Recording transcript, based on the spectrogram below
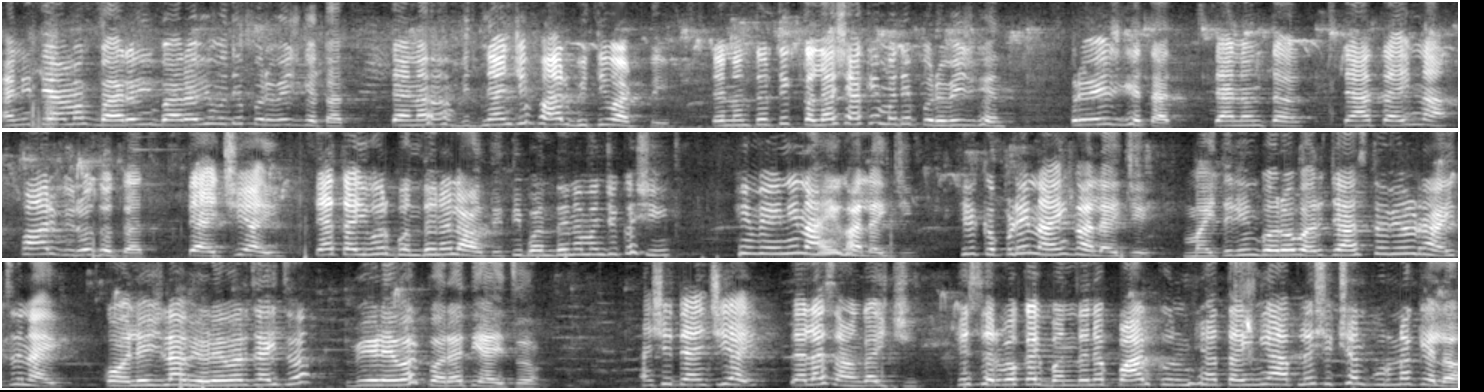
आणि त्या मग बारावी बारावीमध्ये प्रवेश घेतात. त्यांना विज्ञानची फार भीती वाटते. त्यानंतर ते कला शाखेमध्ये प्रवेश घे प्रवेश घेतात. त्यानंतर त्या ताईंना फार विरोध होतात. त्याची आई त्या ताईवर बंधनं लावते. ती बंधनं म्हणजे कशी? ही वेणी नाही घालायची. हे कपडे नाही घालायचे. मैत्रिणींबरोबर जास्त वेळ राहायचं नाही. कॉलेजला वेळेवर जायचं वेळेवर परत यायचं. अशी त्यांची आई त्याला सांगायची. हे सर्व काही बंधनं पार करून ह्या ताईने आपलं शिक्षण पूर्ण केलं.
